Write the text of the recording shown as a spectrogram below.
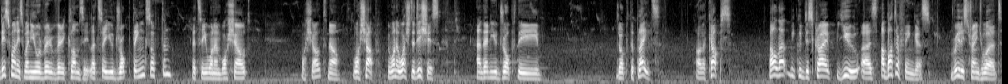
This one is when you're very, very clumsy. Let's say you drop things often. Let's say you want to wash out. Wash out? No. Wash up. You want to wash the dishes. And then you drop the. drop the plates. Or the cups. Well, that we could describe you as a butterfingers. Really strange word.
